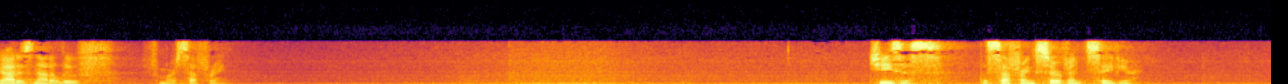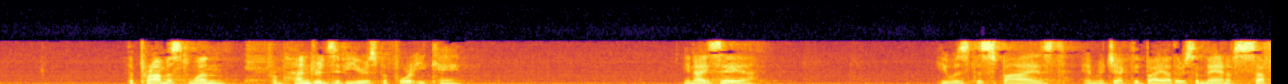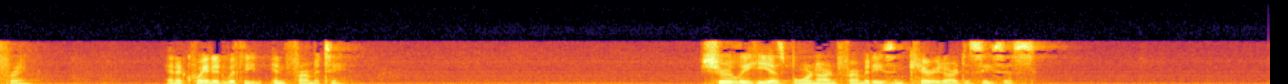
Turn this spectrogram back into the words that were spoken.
God is not aloof from our suffering. Jesus, the suffering servant Savior, the promised one from hundreds of years before he came. In Isaiah, he was despised and rejected by others, a man of suffering and acquainted with the infirmity. Surely he has borne our infirmities and carried our diseases.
